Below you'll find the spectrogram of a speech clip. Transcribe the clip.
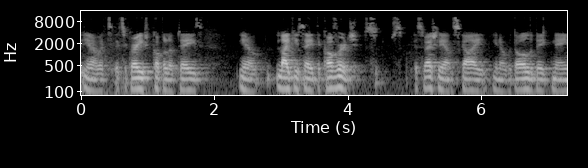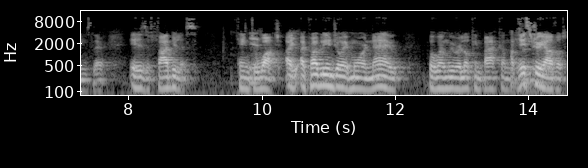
You know, it's it's a great couple of days. You know, like you say, the coverage, s- s- especially on Sky, you know, with all the big names there, it is a fabulous thing Yeah. to watch. I, I probably enjoy it more now, but when we were looking back on the history of it,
